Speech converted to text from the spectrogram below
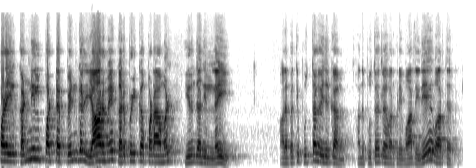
படையில் கண்ணில் பட்ட பெண்கள் யாருமே கற்பழிக்கப்படாமல் இருந்ததில்லை. அதை பற்றி புத்தகம் எழுதியிருக்காங்க. அந்த புத்தகத்தில் வரக்கூடிய வார்த்தை இதே வார்த்தை இருக்குது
